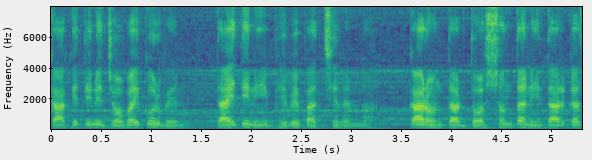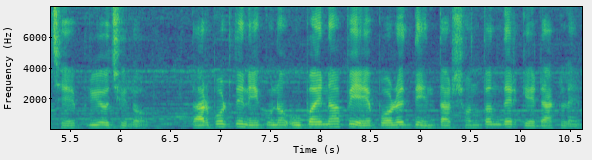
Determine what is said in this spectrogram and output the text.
কাকে তিনি জবাই করবেন, তাই তিনি ভেবে পাচ্ছিলেন না। কারণ তার দশ সন্তানই তার কাছে প্রিয় ছিল। তারপর তিনি কোনো উপায় না পেয়ে পরের দিন তার সন্তানদেরকে ডাকলেন।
